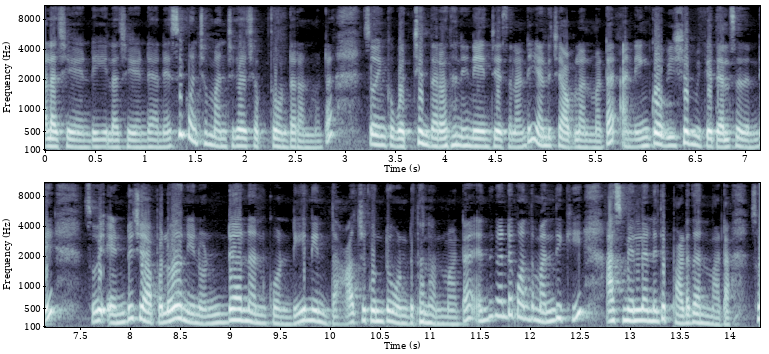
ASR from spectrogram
అలా చేయండి ఇలా చేయండి అనేసి కొంచెం మంచిగా చెప్తూ ఉంటారు అనమాట సో ఇంకా వచ్చిన తర్వాత నేను ఏం చేశానంటే ఎండు చేపలు అనమాట అండ్ ఇంకో విషయం మీకు తెలుసదండి. సో ఎండు చేపలు నేను వండాను అనుకోండి నేను దాచుకుంటూ వండుతాను అనమాట ఎందుకంటే కొంతమందికి ఆ స్మెల్ అనేది పడదనమాట సో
